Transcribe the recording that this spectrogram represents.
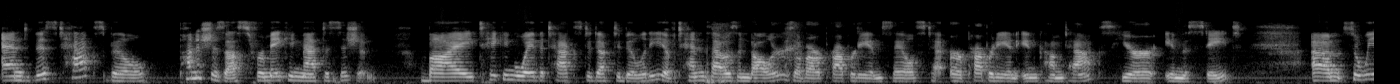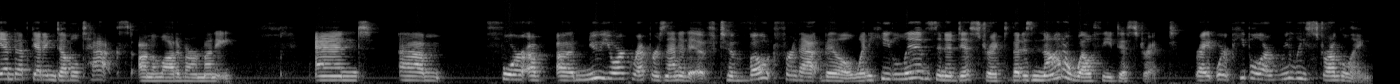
And this tax bill punishes us for making that decision by taking away the tax deductibility of $10,000 of our property and sales ta- or property and income tax here in the state. Um, so we end up getting double taxed on a lot of our money. And um, for a, a, New York representative to vote for that bill when he lives in a district that is not a wealthy district, right, where people are really struggling,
